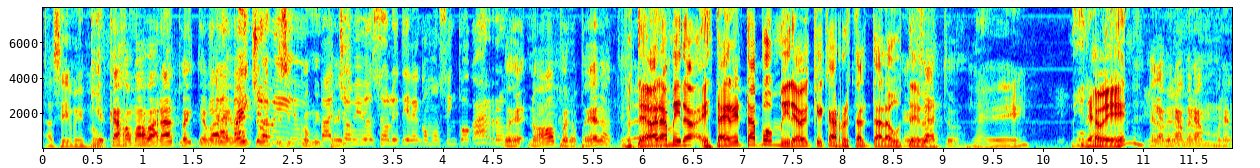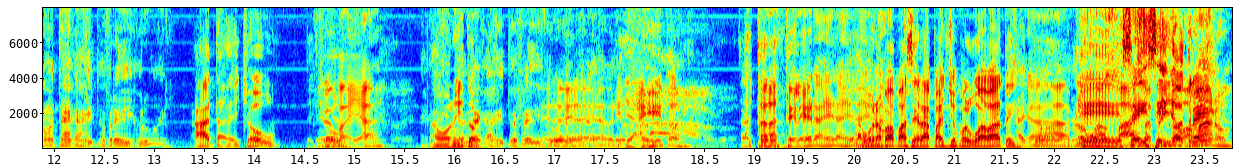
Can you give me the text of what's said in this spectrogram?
Así mismo. Y el cajo más barato ahí te Mira, vale 20 o Pancho, 25 vi- mil Pancho pesos. vive solo y tiene como cinco carros. Pues, no, pero espérate. Usted ahora mira, está en el tapón, mire a ver qué carro está al talado usted ve. Exacto. Eh, Mira a ver. Mira, mira, mira, mira cómo está el cajito de Freddy Krueger. Ah, está de show. De mira show. para allá. El Está bonito. El cajito de Freddy Mira, Krueger. mira, mira, mira. brilladito. Está Hasta las teleras, era, era. Está bueno era. para pasear a Pancho por Guabate. Eh, papá, eso es brillado a 653. mano.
